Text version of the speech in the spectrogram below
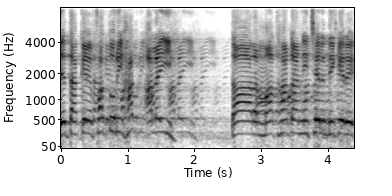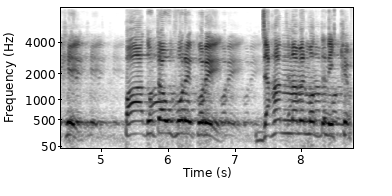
যে তাকে ফাতুরি হাত আলাই তার মাথাটা নিচের দিকে রেখে পা দুটা উপরে করে জাহান্নামের মধ্যে নিক্ষেপ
